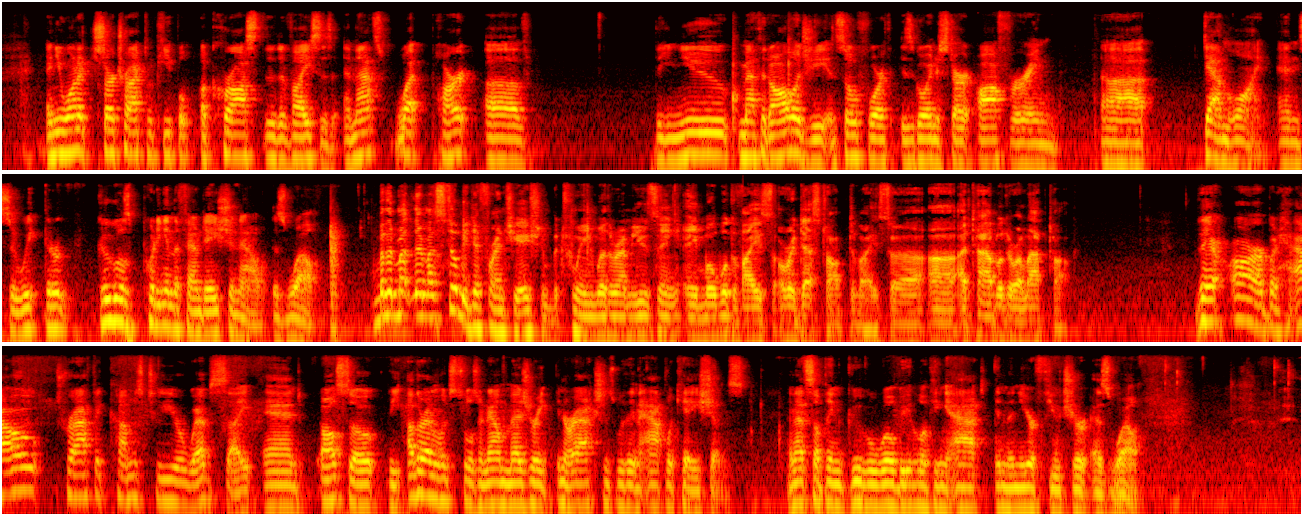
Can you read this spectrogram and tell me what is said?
and you want to start tracking people across the devices, and that's what part of the new methodology and so forth is going to start offering uh, down the line. And so we, Google's putting in the foundation now as well. But there, mu- there must still be differentiation between whether I'm using a mobile device or a desktop device, uh, uh, a tablet or a laptop. There are, but how traffic comes to your website and also the other analytics tools are now measuring interactions within applications. And that's something Google will be looking at in the near future as well.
